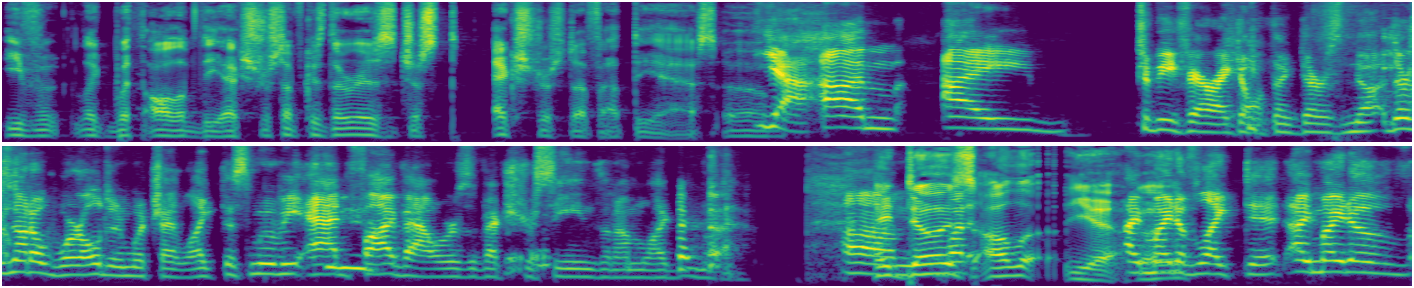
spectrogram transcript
even like with all of the extra stuff because there is just extra stuff at the ass um, Yeah. Um. I. To be fair, I don't think there's no there's not a world in which I like this movie. Add five hours of extra scenes, and I'm like, meh. Um, it does I'll, yeah I might have liked it. I might have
